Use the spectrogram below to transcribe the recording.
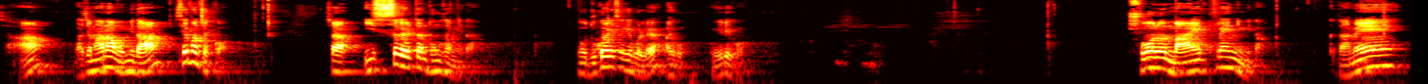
자, 마지막 하나 봅니다. 세 번째 거. 자, is가 일단 동사입니다. 이거 누가 해석해 볼래요? 아이고, 왜 이래고. 주어는 my plan입니다. 그 다음에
